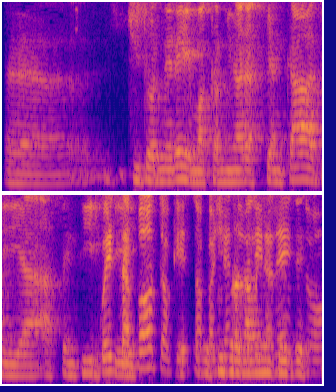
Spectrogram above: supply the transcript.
eh, ci torneremo a camminare affiancati, a, a sentirsi... Questa foto che sto facendo vedere adesso...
